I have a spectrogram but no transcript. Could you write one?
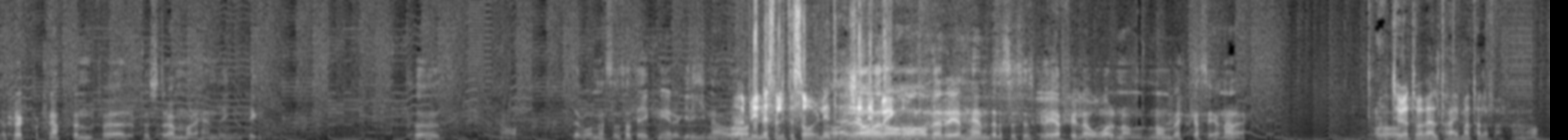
Jag tryckte på knappen för, för ström och det hände ingenting. Så, ja. Det var nästan så att jag gick ner och grinade. Och Det då, blir nästan lite sorgligt här ja, känner jag på en gång. av en ren händelse så skulle jag fylla år någon, någon vecka senare. Och- Tur att det var väl tajmat i alla fall. Ja.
